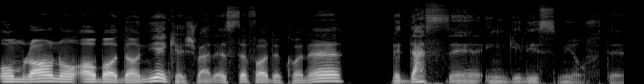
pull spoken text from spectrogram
عمران و آبادانی کشور استفاده کنه به دست انگلیس میفته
